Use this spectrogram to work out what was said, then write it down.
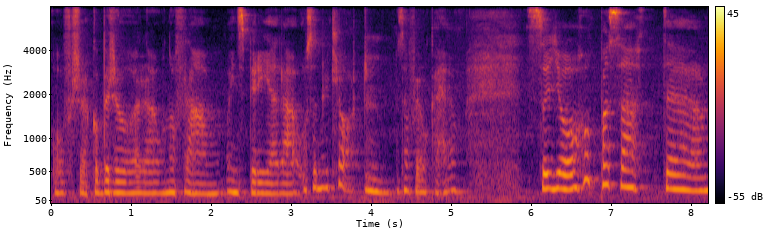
och försöka beröra och nå fram och inspirera och sen är det klart. Och sen får jag åka hem. Så jag hoppas att eh,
